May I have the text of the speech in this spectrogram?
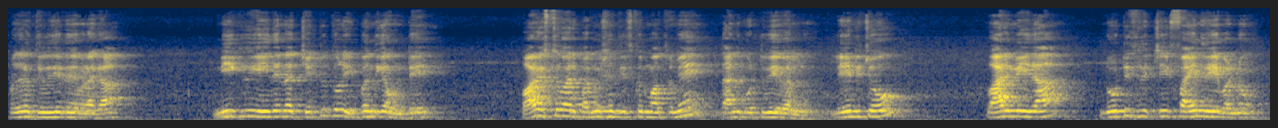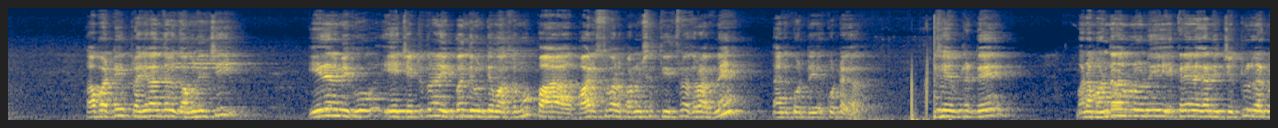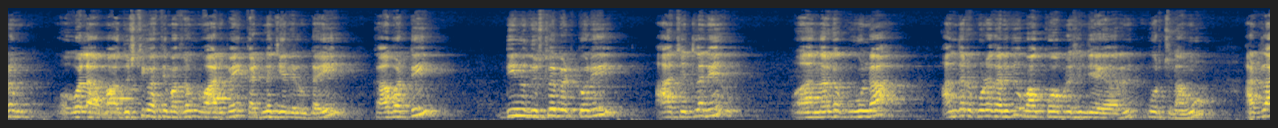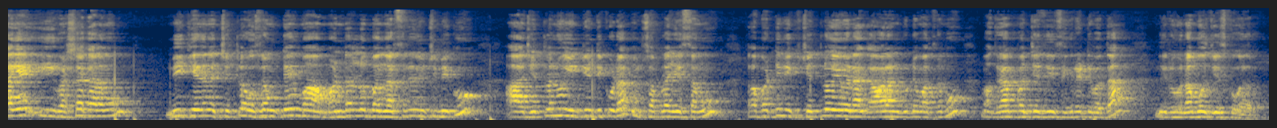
ప్రజలకు తెలియజేయడం ఏమనగా మీకు ఏదైనా చెట్టుతో ఇబ్బందిగా ఉంటే ఫారెస్ట్ వారి పర్మిషన్ తీసుకుని మాత్రమే దాన్ని కొట్టివేయగలను. లేనిచో వారి మీద నోటీసులు ఇచ్చి ఫైన్ వేయబడను. కాబట్టి ప్రజలందరూ గమనించి ఏదైనా మీకు ఏ చెట్టుకున్న ఇబ్బంది ఉంటే మాత్రము పా ఫారెస్ట్ వారి పర్మిషన్ తీసుకున్న తర్వాతనే దాన్ని కొట్టి కొట్టగలరు. ఏంటంటే ఏమిటంటే మన మండలంలోని ఎక్కడైనా కానీ చెట్లు నడడం ఒకవేళ మా దృష్టికి వస్తే మాత్రం వారిపై కఠిన చర్యలు ఉంటాయి. కాబట్టి దీన్ని దృష్టిలో పెట్టుకొని ఆ చెట్లని నరకకుండా అందరూ కూడా దానికి మాకు కోఆపరేషన్ చేయగలరని కోరుచున్నాము. అట్లాగే ఈ వర్షాకాలము మీకు ఏదైనా చెట్లు అవసరం ఉంటే మా మండలంలో మా నర్సరీ నుంచి మీకు ఆ చెట్లను ఇంటింటికి కూడా మేము సప్లై చేస్తాము. కాబట్టి మీకు చెట్లు ఏమైనా కావాలనుకుంటే మాత్రము మా గ్రామ పంచాయతీ సెక్రటరీ వద్ద మీరు నమోదు చేసుకోగలరు.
